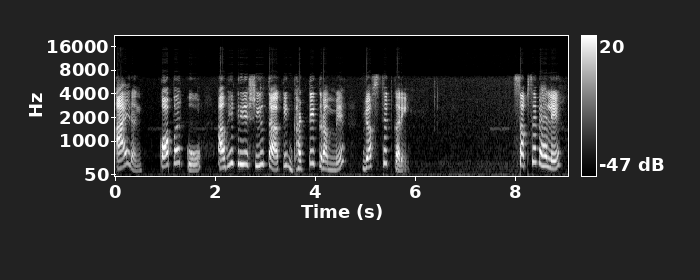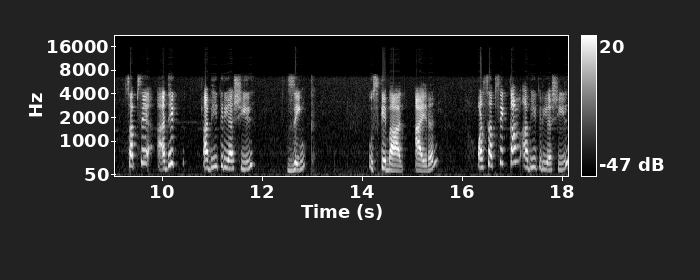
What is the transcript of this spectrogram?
आयरन कॉपर को अभिक्रियशीलता के घटते क्रम में व्यवस्थित करें। सबसे पहले सबसे अधिक अभिक्रियाशील जिंक उसके बाद आयरन और सबसे कम अभिक्रियाशील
